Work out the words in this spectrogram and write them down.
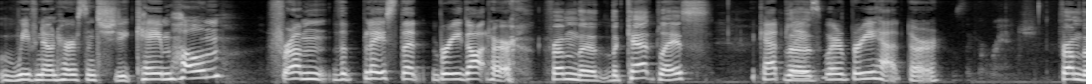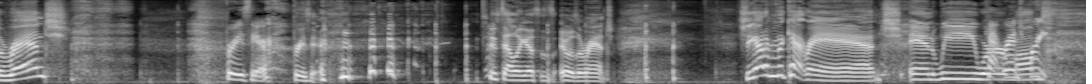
We've known her since she came home from the place that Bree got her. From the, the cat place, The cat place where Bree had her. from the ranch, Bree's here. Bree's here. She's telling us it was a ranch. She got it from the cat ranch, and we were Cat Ranch moms.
